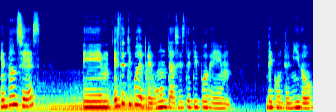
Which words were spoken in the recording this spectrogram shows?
Entonces, em, este tipo de preguntas, este tipo de, de contenido,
